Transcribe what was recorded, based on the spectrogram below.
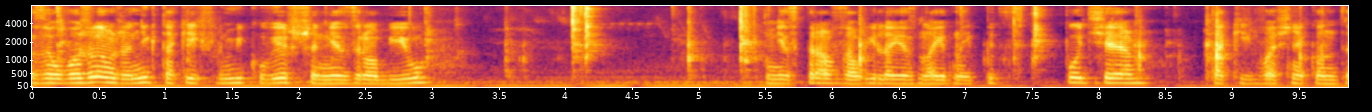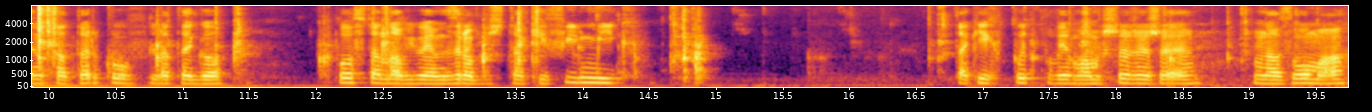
Zauważyłem, że nikt takich filmików jeszcze nie zrobił. Nie sprawdzał ile jest na jednej płycie takich właśnie kondensatorków, dlatego postanowiłem zrobić taki filmik. Takich płyt powiem Wam szczerze, że na złomach,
